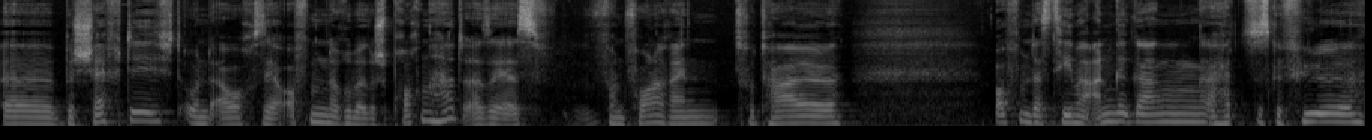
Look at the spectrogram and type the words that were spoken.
äh, beschäftigt und auch sehr offen darüber gesprochen hat. Also er ist von vornherein total offen das Thema angegangen, hat das Gefühl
